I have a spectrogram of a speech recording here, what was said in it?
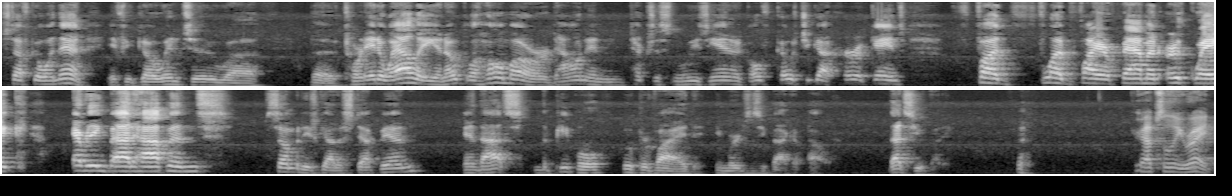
stuff going. Then, if you go into uh, the Tornado Alley in Oklahoma or down in Texas and Louisiana, Gulf Coast, you got hurricanes, flood, flood, fire, famine, earthquake. Everything bad happens. Somebody's got to step in, and that's the people who provide emergency backup power. That's you, buddy. You're absolutely right.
